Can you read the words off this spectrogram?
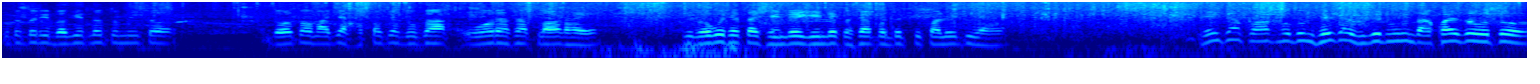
कुठंतरी बघितलं तुम्ही तर जवळपास माझ्या हाताच्या दुगा वर असा प्लॉट आहे. मी बघू शकता शेंडे गेंडे कशा पद्धतीची क्वालिटी आहे. हे ज्या प्लॉटमधून हे ज्या व्हिजिटमधून दाखवायचं होतं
